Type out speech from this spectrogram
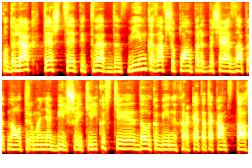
Подоляк теж це підтвердив. Він казав, що план передбачає запит на отримання більшої кількості далекобійних ракет Атакамс та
